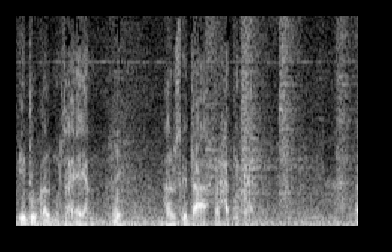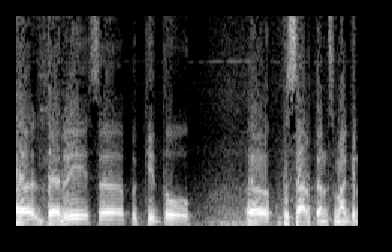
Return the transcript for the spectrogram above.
Itu kalau menurut saya yang ya. harus kita perhatikan. Uh, dari sebegitu uh, besar dan semakin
